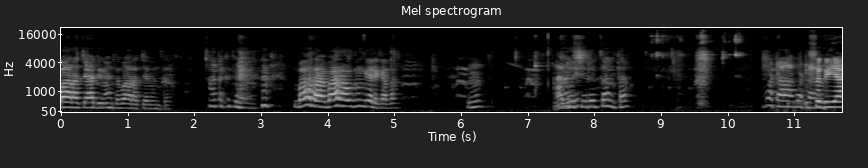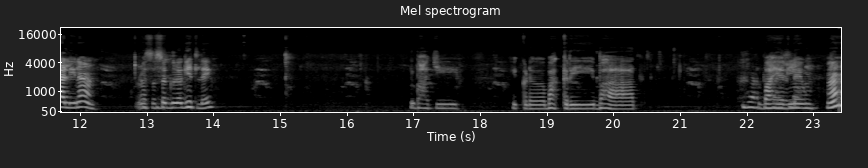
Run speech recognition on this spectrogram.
बाराच्या आधी नाही तर बाराच्या नंतर. आता किती वाजले? बारा बारा वाजून गेले का आता? हम्म? आज चालता सगळी आली ना? असं सगळं घेतलंय. भाजी इकडं भाकरी भात. गोड बाहेर. लय हा?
